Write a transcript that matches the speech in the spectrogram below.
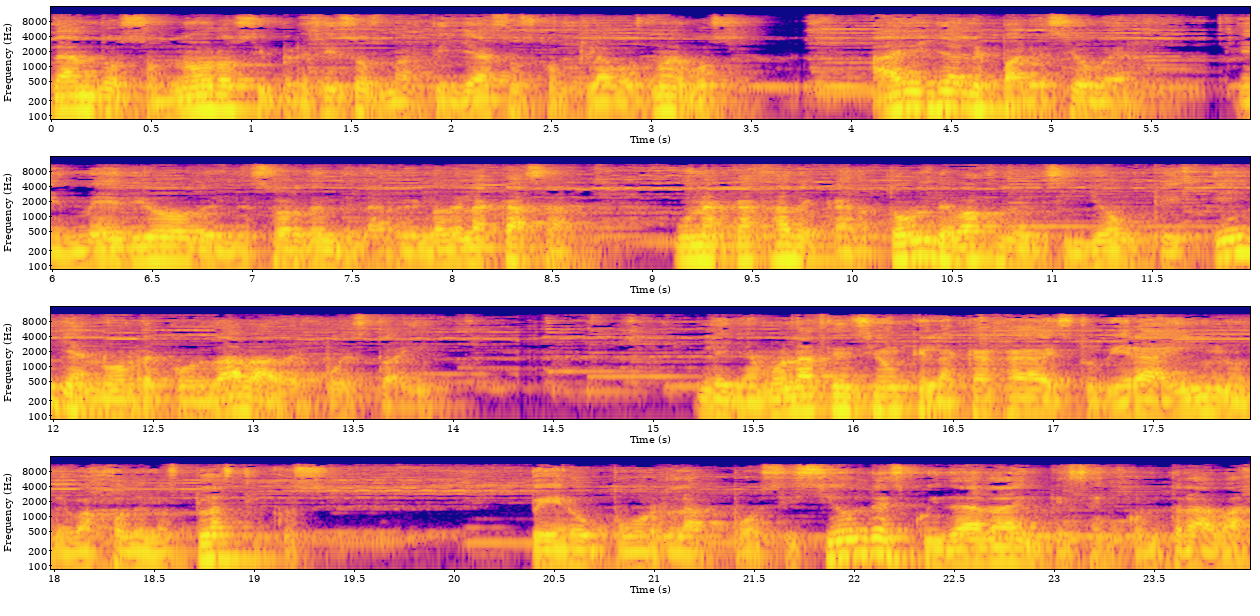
dando sonoros y precisos martillazos con clavos nuevos, a ella le pareció ver, en medio del desorden del arreglo de la casa, una caja de cartón debajo del sillón que ella no recordaba haber puesto ahí. Le llamó la atención que la caja estuviera ahí, no debajo de los plásticos pero por la posición descuidada en que se encontraba,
